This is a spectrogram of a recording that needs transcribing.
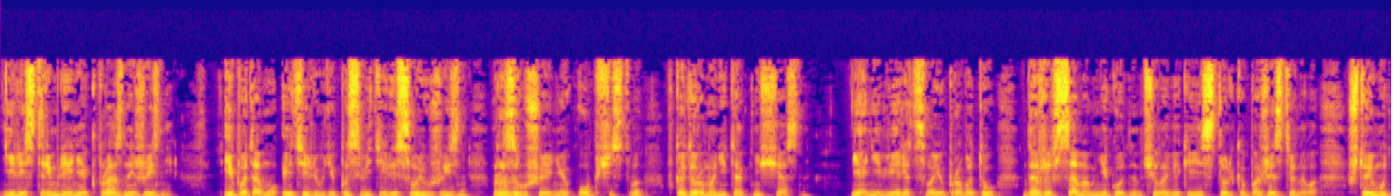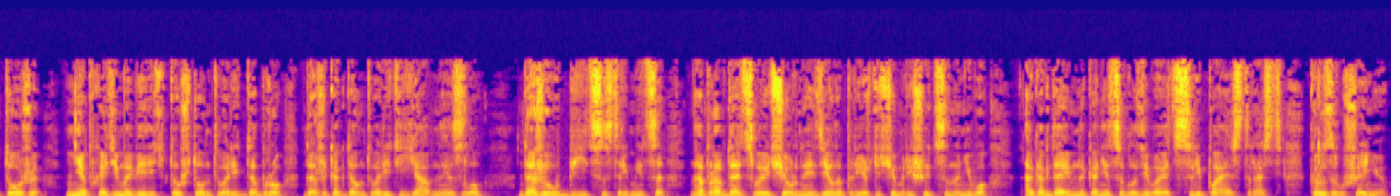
или стремление к праздной жизни. И потому эти люди посвятили свою жизнь разрушению общества, в котором они так несчастны. И они верят в свою правоту. Даже в самом негодном человеке есть столько божественного, что ему тоже необходимо верить в то, что он творит добро, даже когда он творит явное зло. Даже убийца стремится оправдать свое черное дело, прежде чем решиться на него, а когда им, наконец, овладевает слепая страсть к разрушению,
